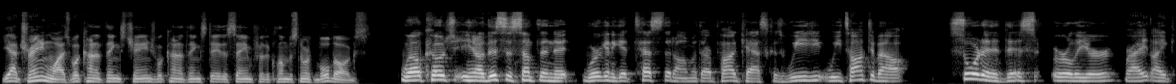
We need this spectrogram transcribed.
yeah, training wise, what kind of things change? What kind of things stay the same for the Columbus North Bulldogs? Well, coach, you know, this is something that we're going to get tested on with our podcast because we we talked about sort of this earlier, right? Like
